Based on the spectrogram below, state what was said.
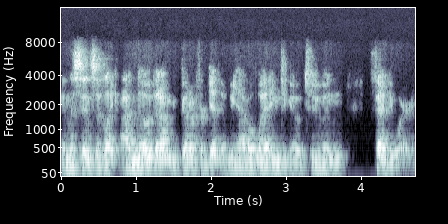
in the sense of like, I know that I'm going to forget that we have a wedding to go to in February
